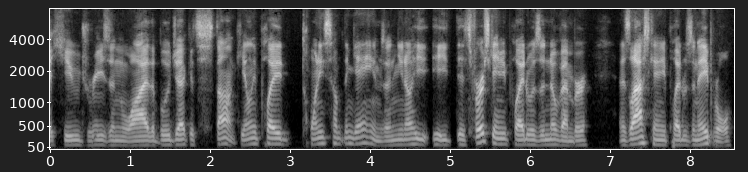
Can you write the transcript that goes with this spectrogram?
a huge reason why the Blue Jackets stunk. He only played 20 something games and you know, he he his first game he played was in November and his last game he played was in April.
